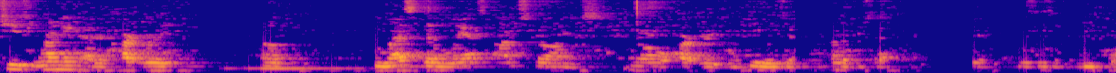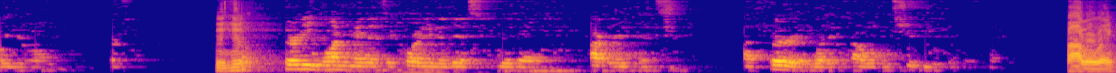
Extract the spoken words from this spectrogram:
she's running at a heart rate of less than Lance Armstrong's normal heart rate when he was at one hundred percent. This is an eighty-four-year-old person. Mm-hmm. Thirty-one minutes according to this with a heart rate that's a third of what it probably should be for this thing. Probably.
